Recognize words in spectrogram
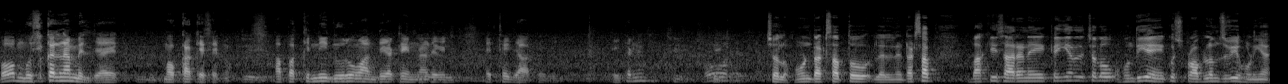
ਬਹੁਤ ਮੁਸ਼ਕਲ ਨਾਲ ਮਿਲ ਜਾਏ ਮੌਕਾ ਕਿਸੇ ਨੂੰ। ਆਪਾਂ ਕਿੰਨੀ ਦੂਰੋਂ ਆਉਂਦੇ ਆ ਟ੍ਰੇਨਾਂ ਦੇ ਵਿੱਚ ਇੱਥੇ ਜਾ ਕੇ ਜੀ ਠੀਕ ਹੈ ਨਾ ਜੀ? ਚਲੋ ਹੁਣ ਡਾਕਟਰ ਸਾਹਿਬ ਤੋਂ ਲੈ ਲੈਣੇ ਡਾਕਟਰ ਸਾਹਿਬ ਬਾਕੀ ਸਾਰਿਆਂ ਨੇ ਕਈਆਂ ਦੇ ਚਲੋ ਹੁੰਦੀਆਂ ਹੈ ਕੁਝ ਪ੍ਰੋਬਲਮਸ ਵੀ ਹੋਣੀਆਂ।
